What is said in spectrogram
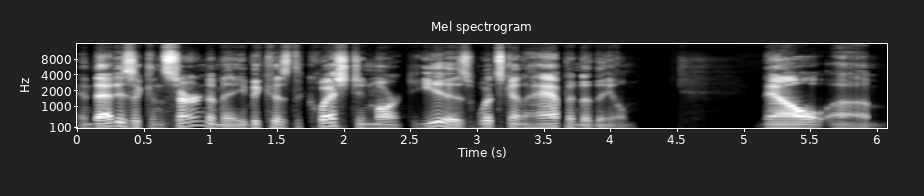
And that is a concern to me because the question mark is what's going to happen to them. Now, um,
